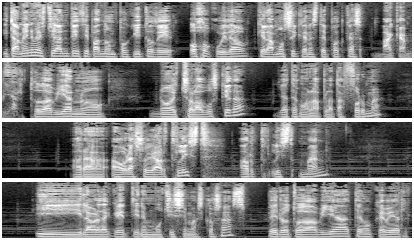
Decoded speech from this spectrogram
Y también me estoy anticipando un poquito de, ojo, cuidado, que la música en este podcast va a cambiar. Todavía no, no he hecho la búsqueda, ya tengo la plataforma. Ahora, ahora soy Artlist, Artlist Man. Y la verdad que tiene muchísimas cosas, pero todavía tengo que ver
